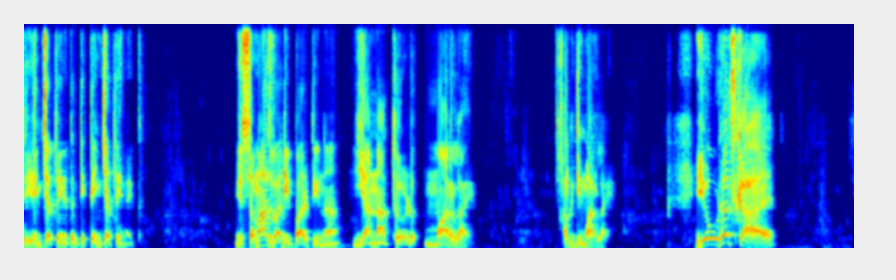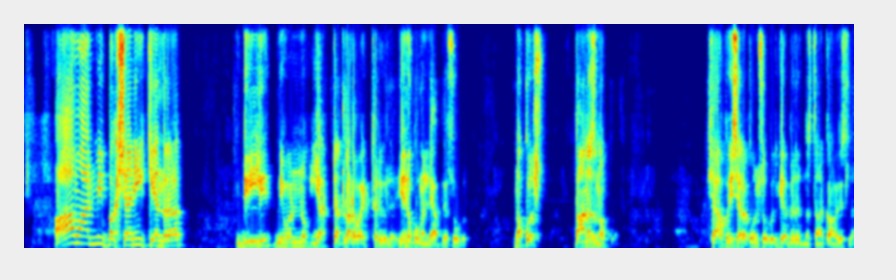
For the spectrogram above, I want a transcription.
ते यांच्यातही नाहीत आणि ते त्यांच्यातही नाहीत. म्हणजे समाजवादी पार्टीनं यांना थर्ड मारलाय. अगदी मारलाय. एवढंच काय? आम आदमी पक्षाने केंद्रात दिल्लीत निवडणूक एकट्यात लढवायला ठरवलं. हे नको म्हणले आपल्यासोबत. नकोच. तानच नको. ह्या पैशाला कोण सोबत घ्या गरज नसताना काँग्रेसला?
